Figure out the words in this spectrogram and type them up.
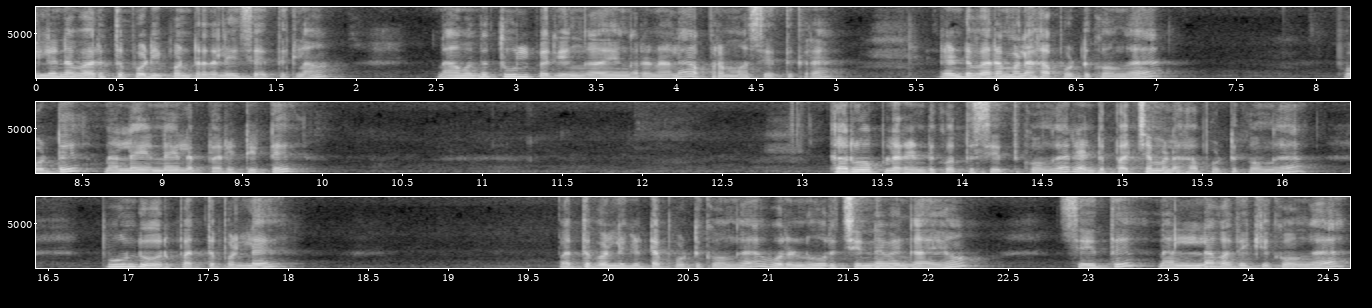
இல்லைன்னா வறுத்து பொடி பண்ணுறதுலையும் சேர்த்துக்கலாம். நான் வந்து தூள் பெரியங்காயங்கிறனால அப்புறமா சேர்த்துக்கிறேன். ரெண்டு வரமிளகா போட்டுக்கோங்க. போட்டு நல்லா எண்ணெயில் பரட்டிட்டு கருவேப்பிலை ரெண்டு கொத்து சேர்த்துக்கோங்க. ரெண்டு பச்சை மிளகா போட்டுக்கோங்க. பூண்டு ஒரு பத்து பல் பத்து பல்லுக்கிட்ட போட்டுக்கோங்க. ஒரு நூறு சின்ன வெங்காயம் சேர்த்து நல்லா வதக்கிக்கோங்க.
